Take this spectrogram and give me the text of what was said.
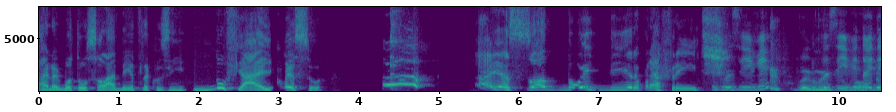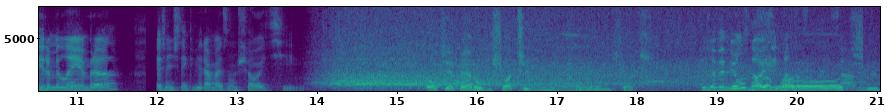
Aí nós botou o som lá dentro da cozinha. No fiar, aí começou. Ah! Aí é só doideira pra frente. Inclusive, inclusive bom, doideira me bom. lembra que a gente tem que virar mais um shot. O que? Pera, houve shot? Uhum. Eu quero ouvir shot. Eu já bebi uns dois enquanto bora. vocês conversavam. Shot.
